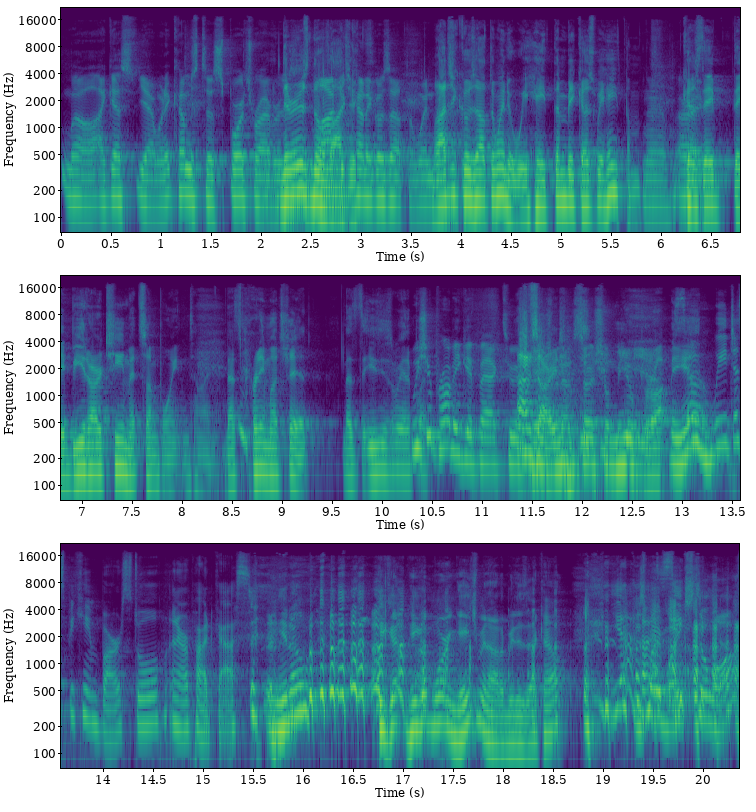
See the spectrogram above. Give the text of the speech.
Well, I guess yeah. When it comes to sports rivals, There is no logic. logic. Kind of goes out the window. Logic goes out the window. We hate them because we hate them Yeah, because right. they they beat our team at some point in time. That's pretty much it. That's the easiest way to. we put should it. probably get back to I'm sorry. on social media. You brought me so in. we just became Barstool in our podcast. You know, he got he got more engagement out of me. Does that count? yeah. Is my mic still off?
